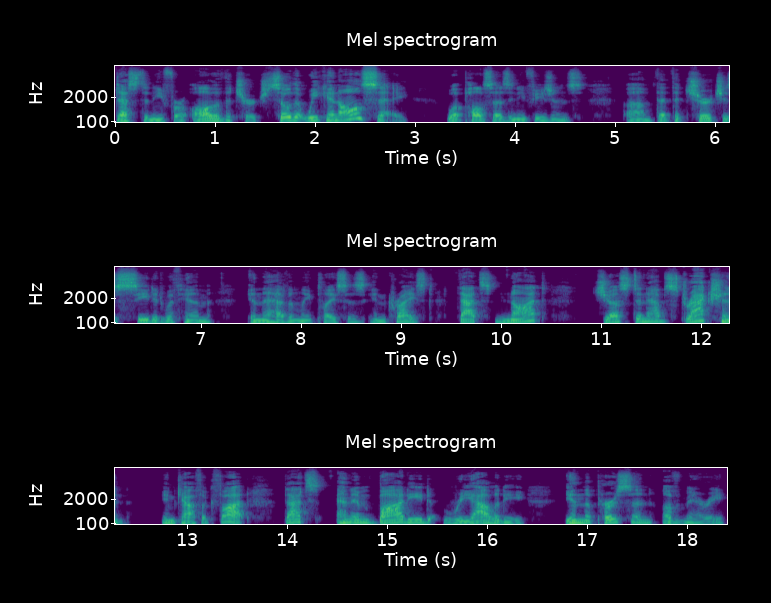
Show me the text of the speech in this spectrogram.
destiny for all of the church, so that we can all say what Paul says in Ephesians um, that the church is seated with him in the heavenly places in Christ. That's not just an abstraction in Catholic thought, that's an embodied reality in the person of Mary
